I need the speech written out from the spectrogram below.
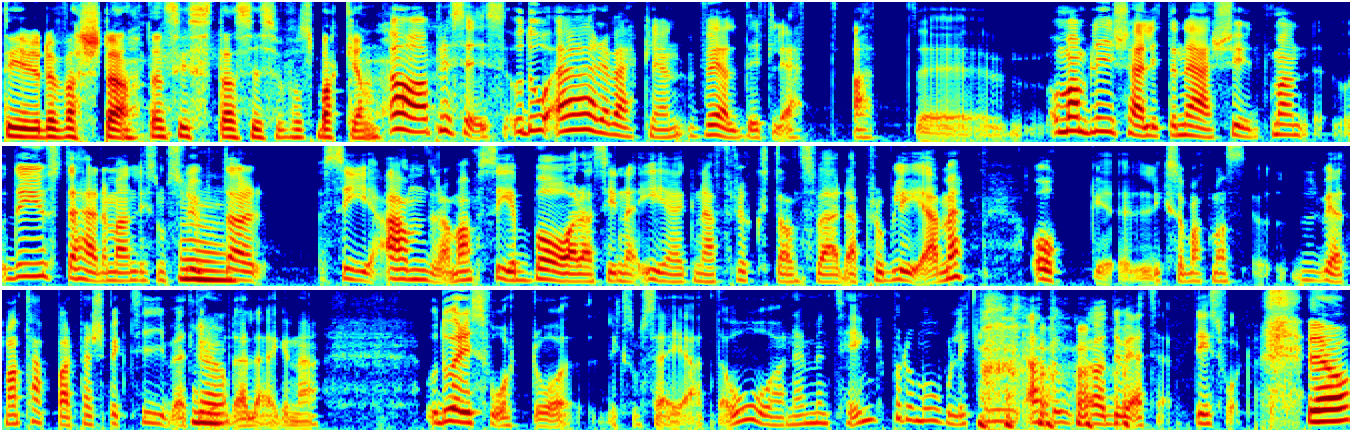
det är ju det värsta, den sista Sisyfosbacken. Ja, precis. Och då är det verkligen väldigt lätt att eh, och man blir så här lite närsynt. Man, det är just det här när man liksom Mm. slutar se andra. Man ser bara sina egna fruktansvärda problem. Och eh, liksom att man, vet, man tappar perspektivet i Ja. de där lägena. Och då är det svårt att liksom säga att åh, nej men tänk på de olika, att, ja, du vet, det är svårt. Ja,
